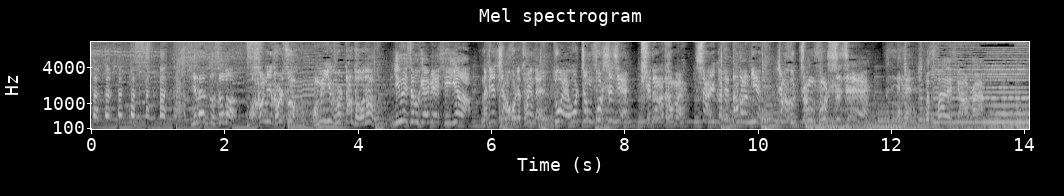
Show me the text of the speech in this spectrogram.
你来做什么？我和你一块儿做，我们一块儿打倒他。你为什么改变心意了？那些家伙的存在阻碍我征服世界，替代了他们，下一个得打倒你，然后征服世界。不错的想法。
